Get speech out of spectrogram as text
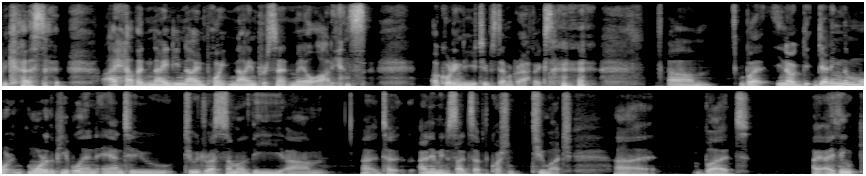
because I have a 99.9% male audience, according to YouTube's demographics. um, but you know, getting the more more of the people in and to to address some of the um, uh, to I didn't mean to sidestep the question too much, uh, but I, I think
